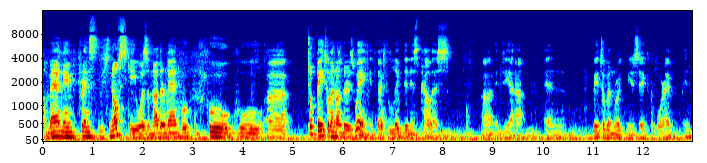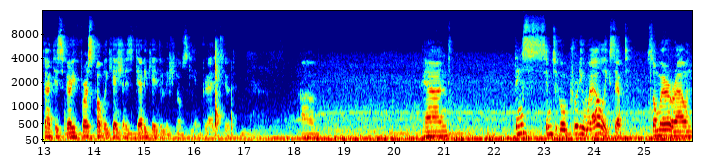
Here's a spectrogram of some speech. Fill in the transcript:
a man named Prince Lichnowsky was another man who who who uh, took Beethoven under his wing. In fact, lived in his palace uh, in Vienna, Beethoven wrote music for him. In fact, his very first publication is dedicated to Lichnowsky in gratitude. Um, and things seem to go pretty well, except somewhere around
